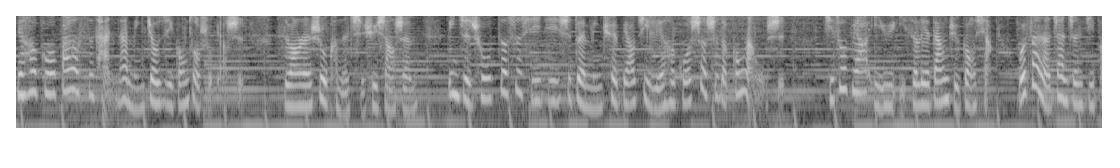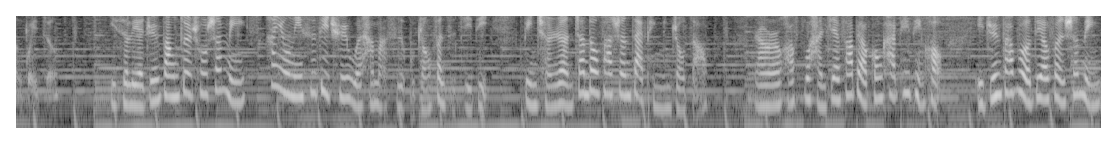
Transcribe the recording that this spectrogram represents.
联合国巴勒斯坦难民救济工作署表示，死亡人数可能持续上升，并指出这次袭击是对明确标记联合国设施的公然无视，其坐标已与以色列当局共享，违反了战争基本规则。以色列军方最初声明，汉尤尼斯地区为哈马斯武装分子基地，并承认战斗发生在平民周遭。然而，华府罕见发表公开批评后，以军发布了第二份声明，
